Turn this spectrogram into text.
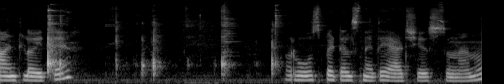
దాంట్లో అయితే రోజ్ పెటల్స్ని అయితే యాడ్ చేస్తున్నాను.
